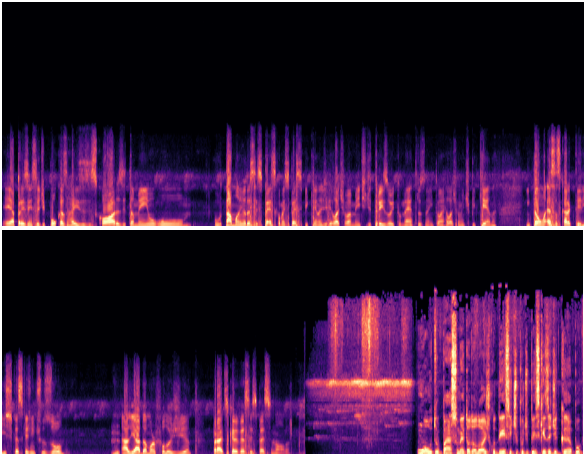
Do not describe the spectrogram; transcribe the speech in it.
é, a presença de poucas raízes escoras e também o, o, o, tamanho dessa espécie, que é uma espécie pequena, de relativamente de 3 a 8 metros, né? então é relativamente pequena. Então, essas características que a gente usou, aliado à morfologia, para descrever essa espécie nova. Um outro passo metodológico desse tipo de pesquisa de campo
